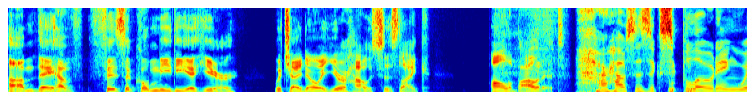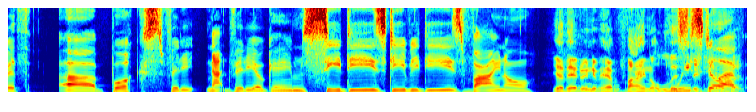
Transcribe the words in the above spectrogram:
Um, they have physical media here, which I know at your house is like all about it. our house is exploding with uh books, video not video games, CDs, DVDs, vinyl. Yeah, they don't even have vinyl listed we still here, have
